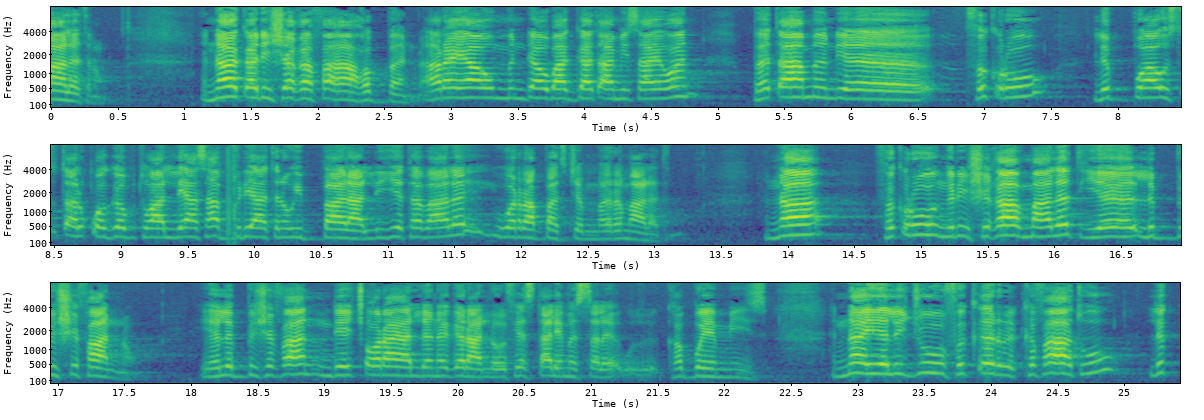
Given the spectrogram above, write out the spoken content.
ማለት ነው። እና ቀድ ሸቀፋ ሁበን አረ ያውም እንዳው በአጋጣሚ ሳይሆን በጣም ፍቅሩ ልቧ ውስጥ ጠልቆ ገብቷል ሊያሳብዳት ነው ይባላል እየተባለ ይወራባት ጀመረ ማለት ነው። እና ፍቅሩ እንግዲህ ሽፋፍ ማለት የልብ ሽፋን ነው። የልብ ሽፋን እንደ ጮራ ያለ ነገር አለው ፌስታል የመሰለ ከቦ የሚይዝ እና የልጁ ፍቅር ክፋቱ ልክ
